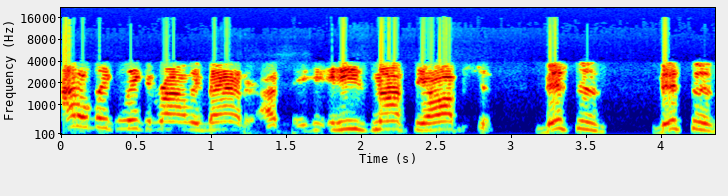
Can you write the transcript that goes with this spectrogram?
I don't think Lincoln Riley matter. I, he's not the option. This is this is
